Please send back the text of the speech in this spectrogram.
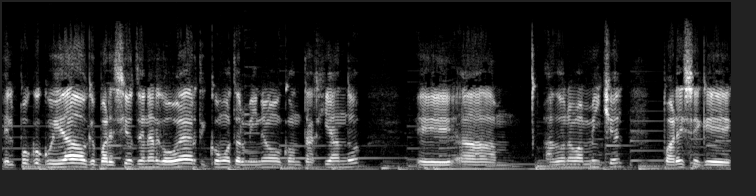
el poco cuidado que pareció tener Gobert y cómo terminó contagiando eh, a, Donovan Mitchell parece que,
